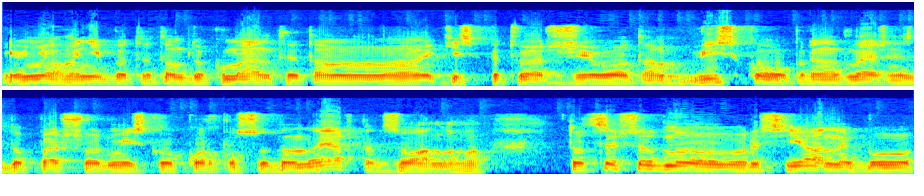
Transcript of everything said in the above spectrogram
і в нього нібито там документи, там е, якісь підтверджують його там військову приналежність до першого армійського корпусу ДНР, так званого, то це все одно росіяни, бо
